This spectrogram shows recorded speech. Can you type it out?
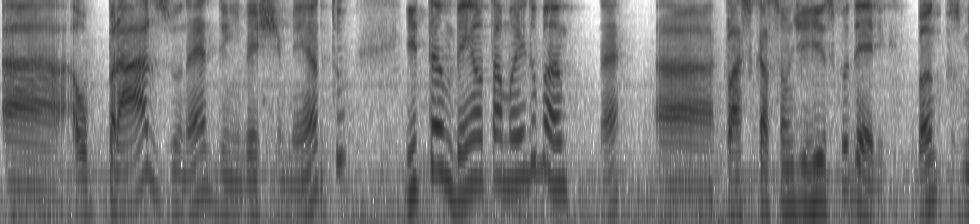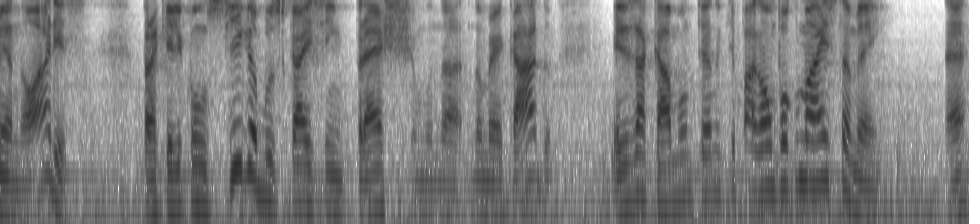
a, o prazo né, do investimento e também o tamanho do banco, né, a classificação de risco dele. Bancos menores, para que ele consiga buscar esse empréstimo na, no mercado, eles acabam tendo que pagar um pouco mais também. Né?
